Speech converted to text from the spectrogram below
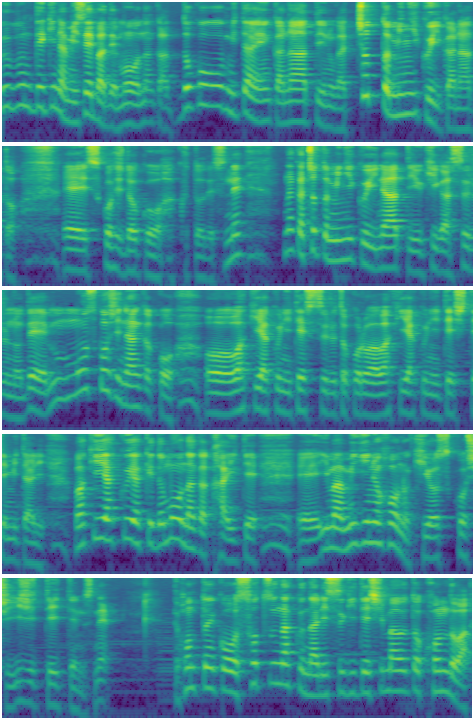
部分的な見せ場でもなんかどこを見たらええんかなっていうのがちょっと見にくいかなと、えー、少し毒を吐くとですねなんかちょっと見にくいなっていう気がするのでもう少しなんかこう脇役に徹するところは脇役に徹してみたり脇役やけどもなんか書いて、えー、今右の方の気を少しいじっていってるんですね。で本当にこうそつなくなりすぎてしまうと今度は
